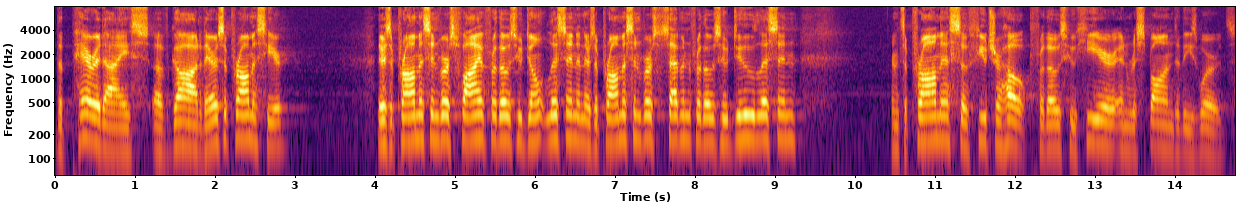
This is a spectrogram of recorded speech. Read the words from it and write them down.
the paradise of God. There's a promise here. There's a promise in verse 5 for those who don't listen, and there's a promise in verse 7 for those who do listen. And it's a promise of future hope for those who hear and respond to these words.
